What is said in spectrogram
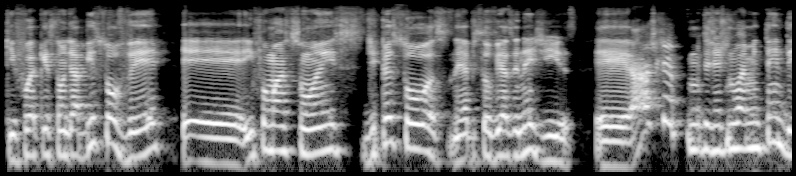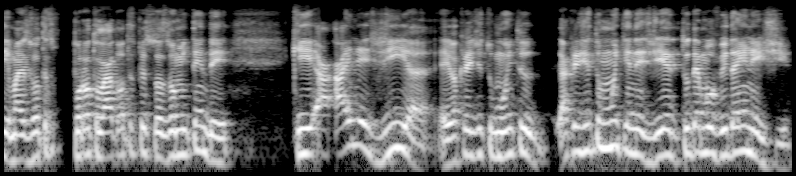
que foi a questão de absorver é, informações de pessoas, né, absorver as energias. É, acho que muita gente não vai me entender, mas outras, por outro lado, outras pessoas vão me entender que a, a, energia, eu acredito muito, acredito muito em energia, tudo é movido a energia.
